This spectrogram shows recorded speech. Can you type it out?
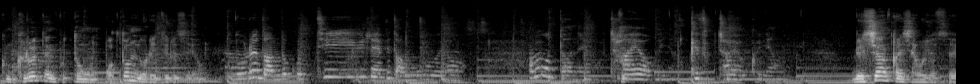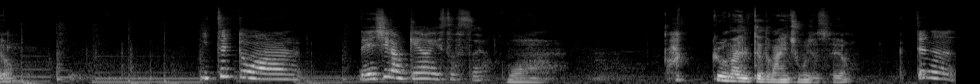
그럼 그럴 땐 보통 어떤 노래 들으세요? 노래도 안 듣고 TV랩도 안 보고요. 아무것도 안 해요. 자요 그냥. 계속 자요 그냥. 몇 시간까지 자보셨어요? 이틀 동안 4시간 깨어 있었어요. 와 학교 다닐 때도 많이 주무셨어요? 그때는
